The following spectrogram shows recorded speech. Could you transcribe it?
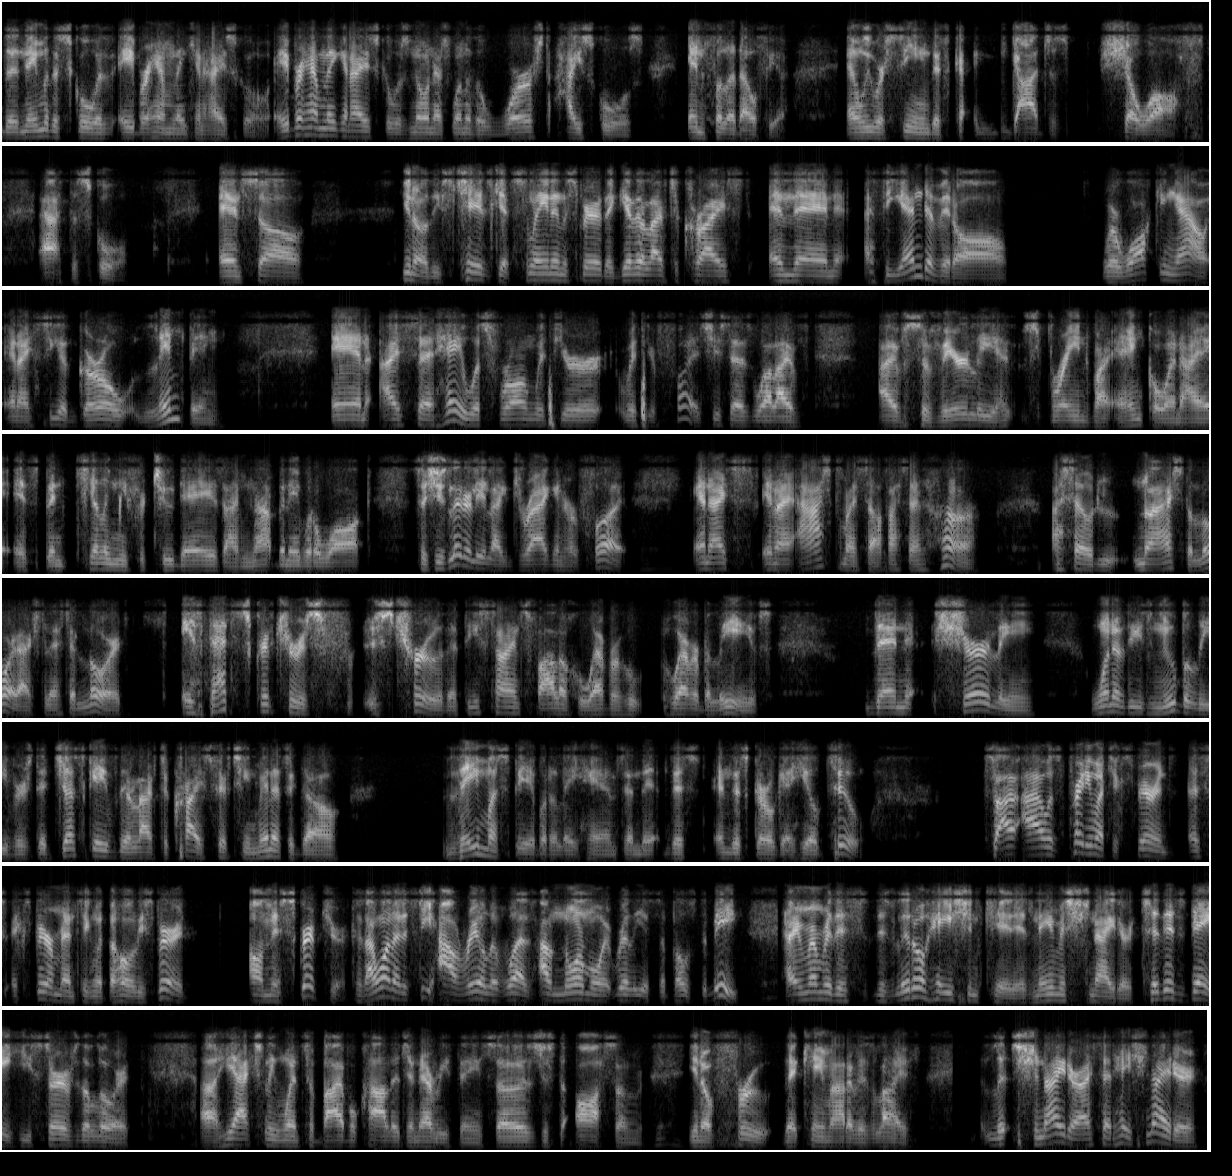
The name of the school was Abraham Lincoln High School. Abraham Lincoln High School was known as one of the worst high schools in Philadelphia. And we were seeing this God just show off at the school. And so you know, these kids get slain in the spirit, they give their life to Christ, and then at the end of it all, we're walking out and I see a girl limping. And I said, "Hey, what's wrong with your with your foot?" She says, "Well, I've I've severely sprained my ankle and I it's been killing me for 2 days. I've not been able to walk." So she's literally like dragging her foot. And I and I asked myself, I said, "Huh." I said, "No, I asked the Lord actually. I said, "Lord, if that scripture is is true that these signs follow whoever who, whoever believes, then surely one of these new believers that just gave their life to Christ 15 minutes ago, they must be able to lay hands and this and this girl get healed too. So I, I was pretty much experimenting with the Holy Spirit on this scripture because I wanted to see how real it was, how normal it really is supposed to be. I remember this this little Haitian kid. His name is Schneider. To this day, he serves the Lord. Uh, he actually went to Bible college and everything, so it was just awesome, you know, fruit that came out of his life. Schneider, I said, "Hey, Schneider,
